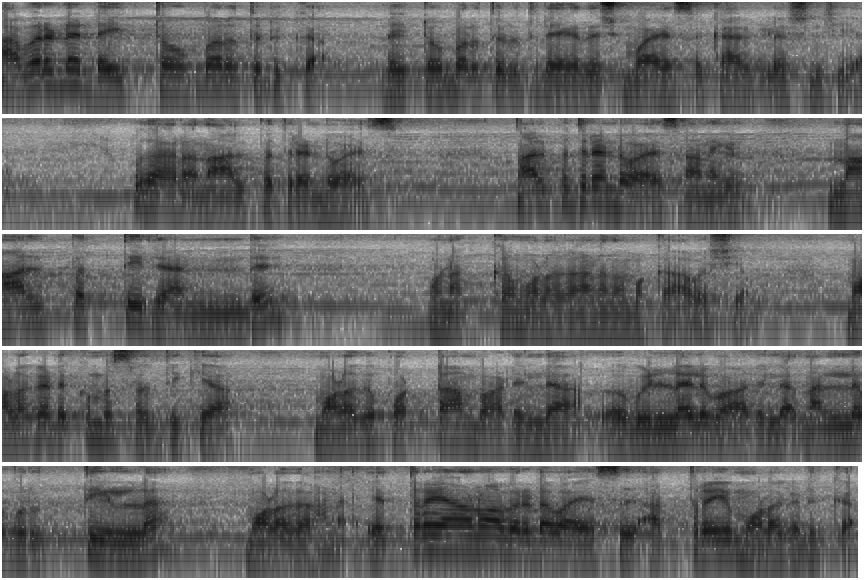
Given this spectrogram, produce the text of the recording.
അവരുടെ ഡേറ്റ് ഓഫ് ബർത്ത് എടുക്കുക. ഡേറ്റ് ഓഫ് ബർത്ത് എടുത്തിട്ട് ഏകദേശം വയസ്സ് കാൽക്കുലേഷൻ ചെയ്യാം. ഉദാഹരണം നാൽപ്പത്തിരണ്ട് വയസ്സ്. നാൽപ്പത്തിരണ്ട് വയസ്സാണെങ്കിൽ നാൽപ്പത്തി രണ്ട് ഉണക്കമുളകാണ് നമുക്ക് ആവശ്യം. മുളകെടുക്കുമ്പോൾ ശ്രദ്ധിക്കുക. മുളക് പൊട്ടാൻ പാടില്ല വിള്ളൽ പാടില്ല നല്ല വൃത്തിയുള്ള മുളകാണ്. എത്രയാണോ അവരുടെ വയസ്സ് അത്രയും മുളകെടുക്കുക.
